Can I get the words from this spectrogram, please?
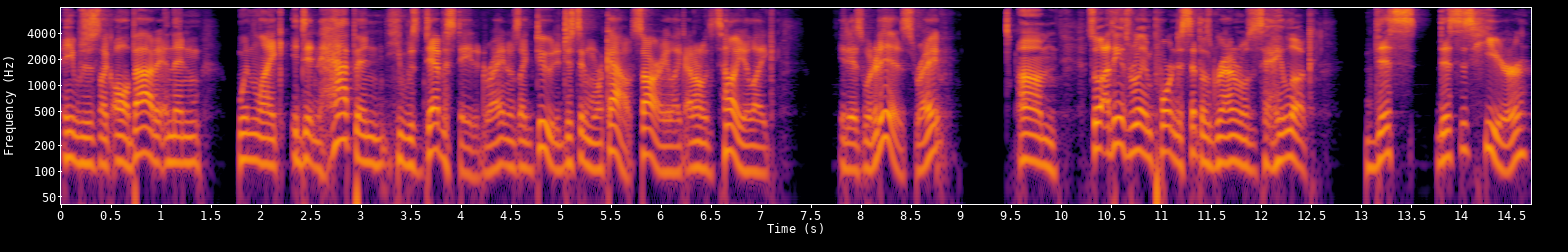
And he was just like all about it. And then when like it didn't happen, he was devastated, right? And it was like, dude, it just didn't work out. Sorry, like I don't know what to tell you. Like it is what it is, right? Um, so I think it's really important to set those ground rules and say, hey, look, this this is here,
